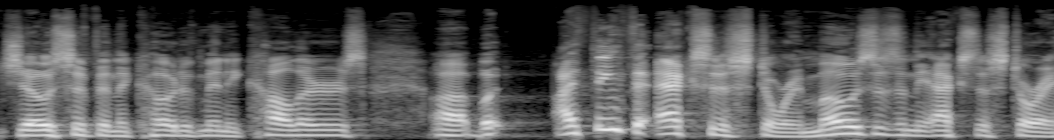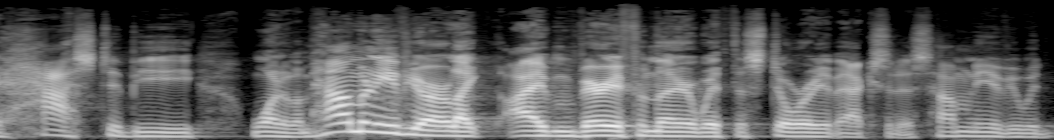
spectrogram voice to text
Joseph and the coat of many colors. Uh, but I think the Exodus story, Moses and the Exodus story, has to be one of them. How many of you are like, I'm very familiar with the story of Exodus? How many of you would,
